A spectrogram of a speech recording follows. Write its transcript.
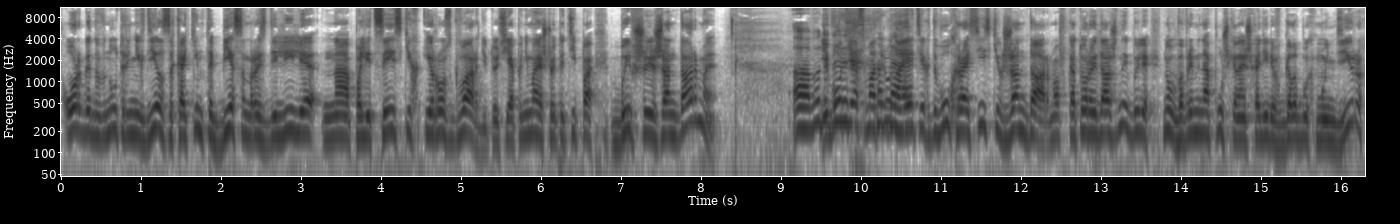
органы внутренних дел за каким-то бесом разделили на полицейских и Росгвардию. То есть я понимаю, что это типа бывшие жандармы. А, вот И это- вот я смотрю да. на этих двух российских жандармов, которые должны были, ну, во времена Пушкина, они же ходили в голубых мундирах.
